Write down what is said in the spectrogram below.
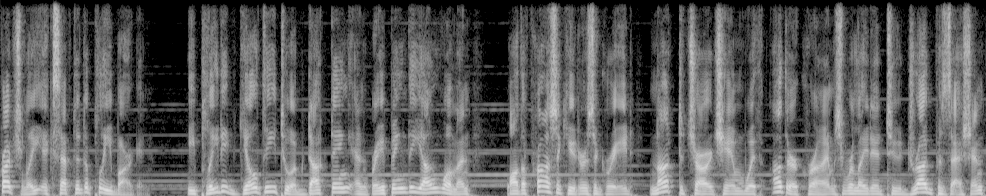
Crutchley accepted a plea bargain. He pleaded guilty to abducting and raping the young woman while the prosecutors agreed not to charge him with other crimes related to drug possession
